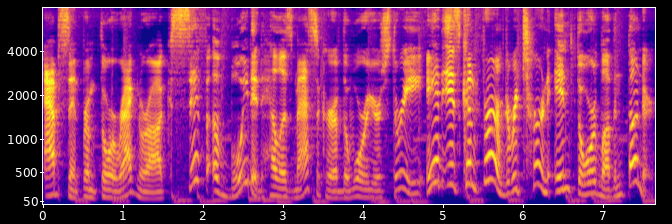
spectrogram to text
absent from Thor Ragnarok, Sif avoided Hela's massacre of the Warriors 3 and is confirmed to return in Thor Love and Thunder.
